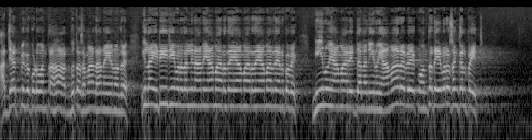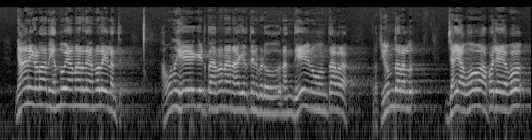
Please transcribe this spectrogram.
ಆಧ್ಯಾತ್ಮಿಕ ಕೊಡುವಂತಹ ಅದ್ಭುತ ಸಮಾಧಾನ ಏನು ಅಂದರೆ, ಇಲ್ಲ, ಇಡೀ ಜೀವನದಲ್ಲಿ ನಾನು ಯಾಮಾರದೆ ಯಾಮಾರದೆ ಯಾಮಾರದೆ ಅನ್ಕೋಬೇಕು. ನೀನು ಯಾಮಾರಿದ್ದಲ್ಲ ನೀನು ಯಾಮಾರಬೇಕು ಅಂತ ದೇವರ ಸಂಕಲ್ಪ ಇತ್ತು. ಜ್ಞಾನಿಗಳು ಅದು ಎಂದೂ ಯಾಮಾರದೆ ಅನ್ನೋದೇ ಇಲ್ಲಂತೆ. ಅವನು ಹೇಗಿಡ್ತಾನೋ ನಾನು ಆಗಿರ್ತೇನೆ ಬಿಡು, ನಂದೇನು ಅಂತ ಅವರ ಪ್ರತಿಯೊಂದರಲ್ಲೂ, ಜಯವೋ, ಅಪಜಯವೋ,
